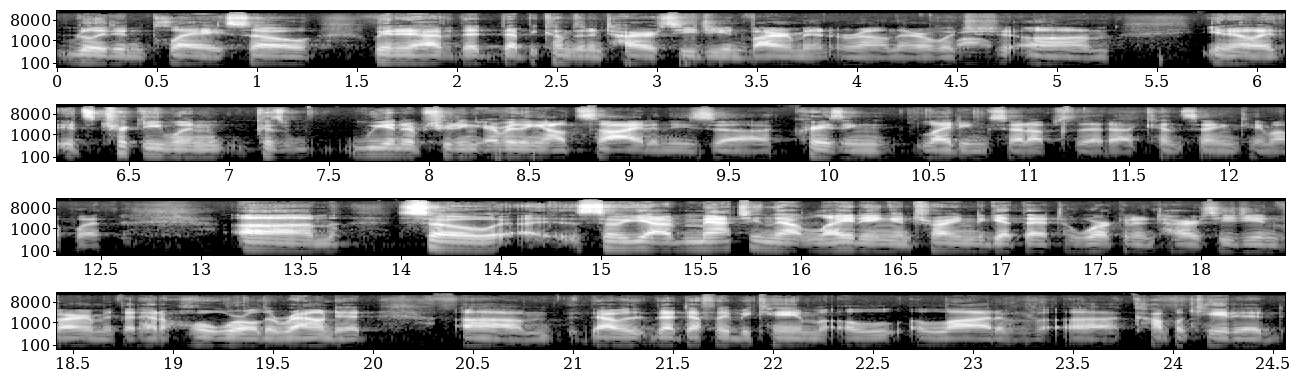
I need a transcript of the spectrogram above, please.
really didn't play. So we ended up have that that becomes an entire CG environment around there, which. Um, you know, it, it's tricky when because we ended up shooting everything outside in these uh, crazy lighting setups that uh, Ken Seng came up with. Um, so, uh, so yeah, matching that lighting and trying to get that to work in an entire CG environment that had a whole world around it, um, that was, that definitely became a, a lot of uh, complicated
